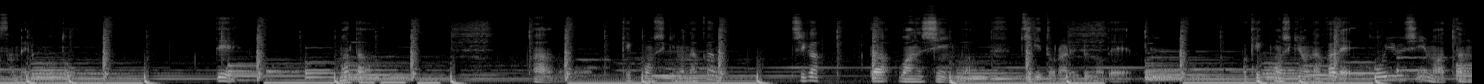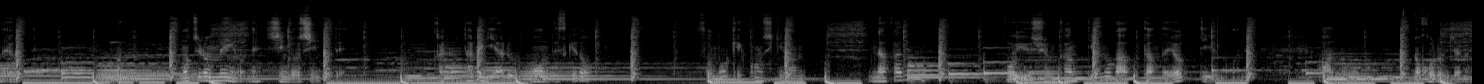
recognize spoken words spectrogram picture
収めること。でまたあの結婚式の中の違ったたワンシーンが切り取られるので結婚式の中でこういうシーンもあったんだよって、まあ、もちろんメインはね新郎新婦で彼のためにやるもんですけどその結婚式の中でもこういう瞬間っていうのがあったんだよっていうのがねあの残るんじゃない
